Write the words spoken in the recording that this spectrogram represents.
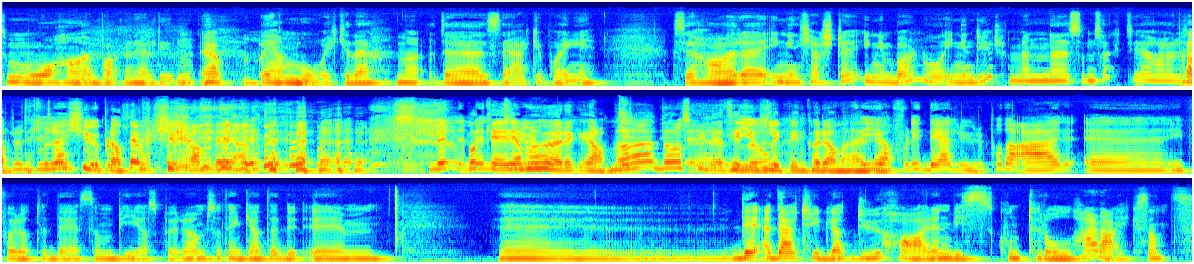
Som må ha en partner hele tiden. Ja. Og jeg må ikke det. Det ser jeg ikke poenget i. Så jeg har uh, ingen kjæreste, ingen barn og ingen dyr. Men uh, som sagt, jeg har planter. Men du har 20 planter. 20 planter ja. men, men, ok, jeg må høre ja, da, da skulle jeg til å slippe inn Karianne her. Ja, fordi det jeg lurer på da er, uh, i forhold til det som Pia spør om, så tenker jeg at det, um, det, det, er jo tydelig at du har en viss kontroll her, da, ikke sant?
